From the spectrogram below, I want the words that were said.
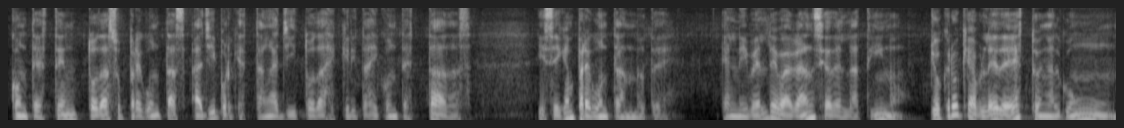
contesten todas sus preguntas allí, porque están allí todas escritas y contestadas, y siguen preguntándote el nivel de vagancia del latino. Yo creo que hablé de esto en algún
